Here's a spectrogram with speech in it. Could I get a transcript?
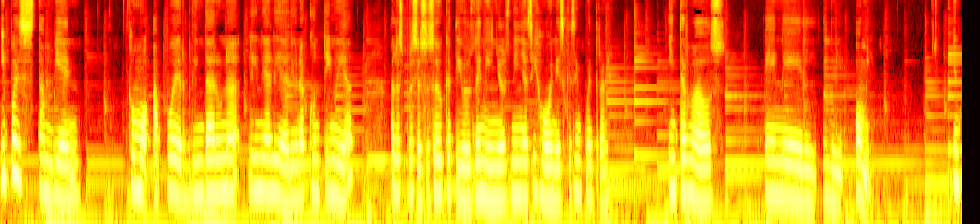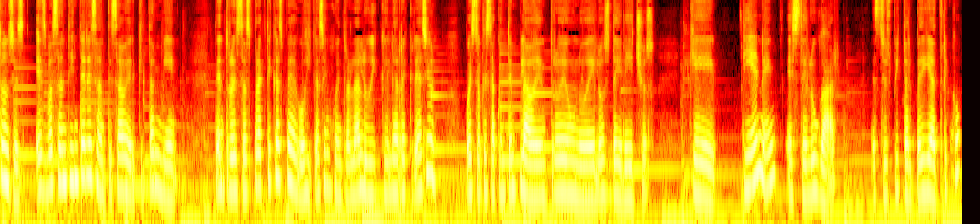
y pues también como a poder brindar una linealidad y una continuidad a los procesos educativos de niños, niñas y jóvenes que se encuentran internados en el, en el OMI. Entonces, es bastante interesante saber que también dentro de estas prácticas pedagógicas se encuentra la lúdica y la recreación, puesto que está contemplado dentro de uno de los derechos que tiene este lugar, este hospital pediátrico.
